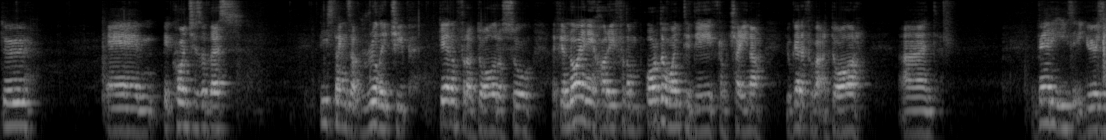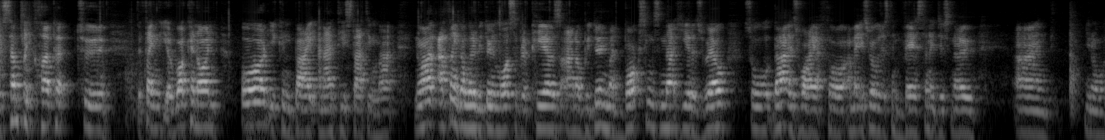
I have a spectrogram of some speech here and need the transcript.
do um, be conscious of this. These things are really cheap. Get them for a dollar or so. If you're not in any hurry for them, order one today from China. You'll get it for about a dollar. And very easy to use. You simply clip it to the thing that you're working on or you can buy an anti-static mat. Know, I, I, think I'm going to be doing lots of repairs and I'll be doing my boxings and that here as well. So that is why I thought I might as well just invest in it just now. And, you know,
